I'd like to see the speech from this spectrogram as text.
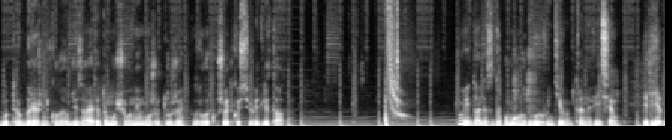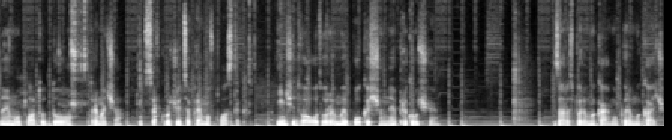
Будьте обережні, коли обрізаєте, тому що вони можуть дуже з великою швидкістю відлітати. Ну і далі за допомогою двох гвинтів М3х8 під'єднуємо плату до тримача. Тут все вкручується прямо в пластик. Інші два отвори ми поки що не прикручуємо. Зараз перемикаємо перемикач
